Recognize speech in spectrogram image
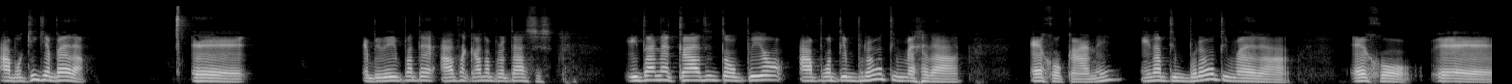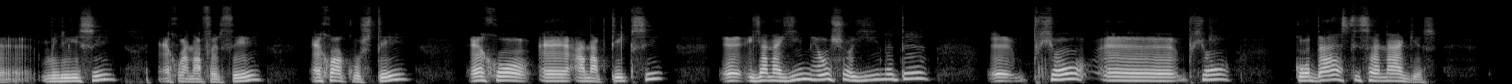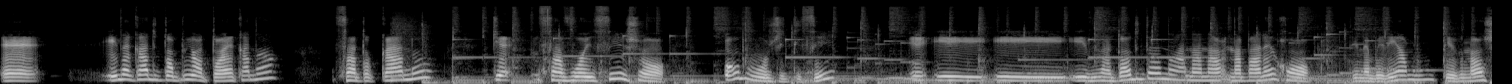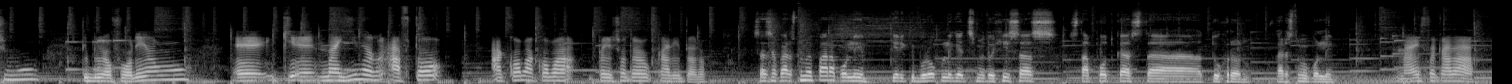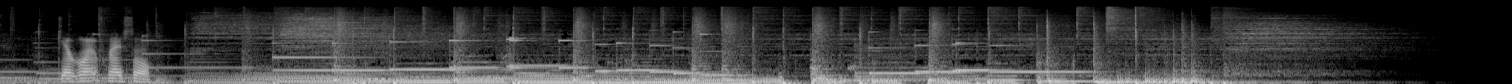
από εκεί και πέρα, ε, επειδή είπατε αν θα κάνω προτάσεις, ήταν κάτι το οποίο από την πρώτη μέρα έχω κάνει. Είναι από την πρώτη μέρα έχω ε, μιλήσει, έχω αναφερθεί, έχω ακουστεί έχω ε, αναπτύξει ε, για να γίνει όσο γίνεται ε, πιο, πιο κοντά στις ανάγκες. είναι κάτι το οποίο το έκανα, θα το κάνω και θα βοηθήσω όπου μου ζητηθεί η, η, η, δυνατότητα να, να, να, να παρέχω την εμπειρία μου, τη γνώση μου, την πληροφορία μου και να γίνει αυτό ακόμα ακόμα περισσότερο καλύτερο. Σας ευχαριστούμε πάρα πολύ κύριε Κιμπουρόπουλε για τη συμμετοχή σας στα podcast του χρόνου. Ευχαριστούμε πολύ. Να είστε καλά. Και εγώ ευχαριστώ.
